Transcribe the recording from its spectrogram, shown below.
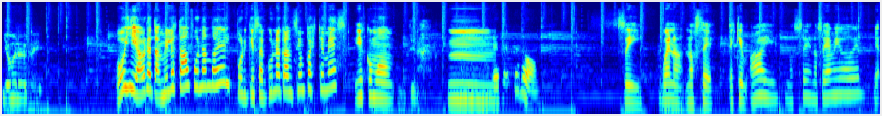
yo me lo creí. Oye, ahora también lo estaban funando a él porque sacó una canción para este mes y es como. Mentira. mm, ¿Es hetero? sí, bueno, no sé. Es que, ay, no sé, no soy amigo de él. Ya.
